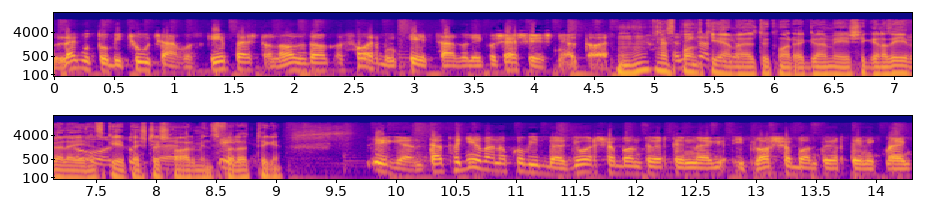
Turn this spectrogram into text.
legutóbbi csúcsához képest a NASDAQ az 32%-os esésnél tart. Uh-huh. Ezt Ez pont igaz, kiemeltük ma reggel, mi is, igen, az évelejéhez képest szuper. is 30 fölött, igen. Igen, tehát hogy nyilván a Covid-ben gyorsabban történt meg, itt lassabban történik meg,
